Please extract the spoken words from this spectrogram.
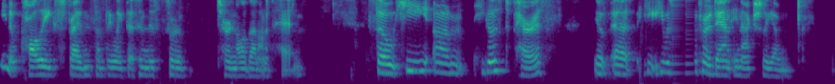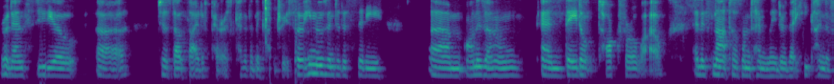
you know, colleagues, friends, something like this. And this sort of turned all of that on its head. So he um, he goes to Paris. You know, uh, he, he was for Rodin in actually um, Rodin's studio uh, just outside of Paris, kind of in the country. So he moves into the city um, on his own, and they don't talk for a while. And it's not till sometime later that he kind of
